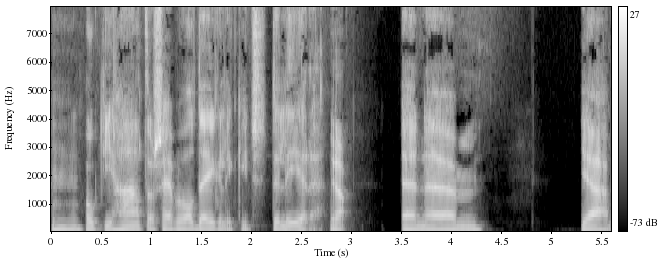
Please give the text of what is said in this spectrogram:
Mm-hmm. Ook die haters hebben wel degelijk iets te leren. Ja. En um, ja,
